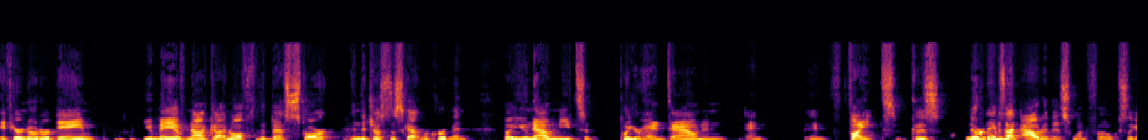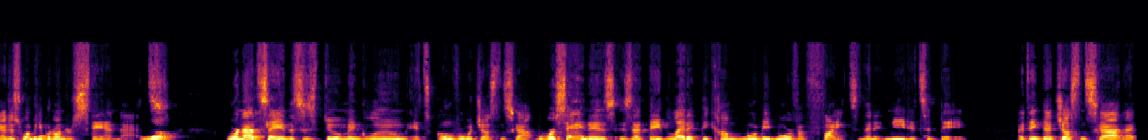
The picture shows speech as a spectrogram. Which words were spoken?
If you're Notre Dame, you may have not gotten off to the best start in the Justin Scott recruitment, but you now need to put your head down and and and fight because Notre Dame's not out of this one, folks. Like I just want people to understand that. No. We're not saying this is doom and gloom. It's over with Justin Scott. What we're saying is, is that they let it become more be more of a fight than it needed to be. I think that Justin Scott, I,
